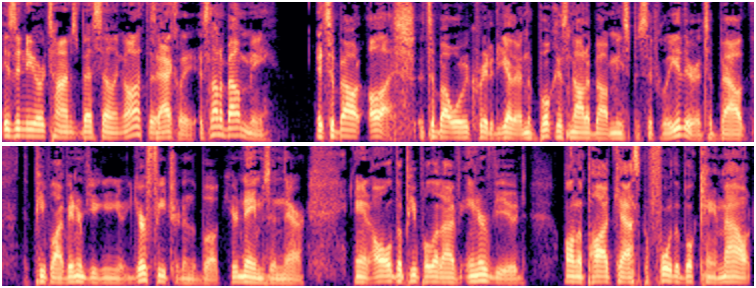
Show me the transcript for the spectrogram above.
is a New York Times bestselling author. Exactly. It's not about me. It's about us. It's about what we created together. And the book is not about me specifically either. It's about the people I've interviewed. You're featured in the book. Your name's in there. And all the people that I've interviewed on the podcast before the book came out,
